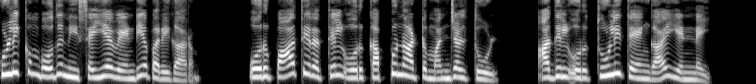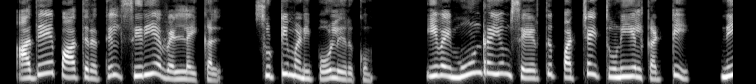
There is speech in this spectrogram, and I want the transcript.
குளிக்கும்போது நீ செய்ய வேண்டிய பரிகாரம். ஒரு பாத்திரத்தில் ஒரு கப்பு நாட்டு மஞ்சள் தூள் அதில் ஒரு துளி தேங்காய் எண்ணெய் அதே பாத்திரத்தில் சிறிய வெள்ளைக்கல் சுட்டிமணி போல் இருக்கும். இவை மூன்றையும் சேர்த்து பச்சை துணியில் கட்டி நீ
